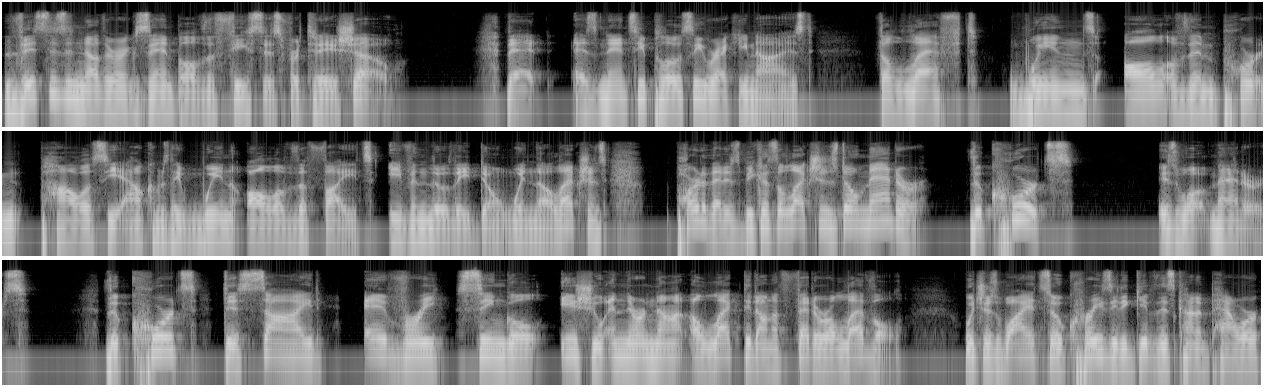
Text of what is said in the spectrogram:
this is another example of the thesis for today's show. That, as Nancy Pelosi recognized, the left wins all of the important policy outcomes. They win all of the fights, even though they don't win the elections. Part of that is because elections don't matter. The courts is what matters. The courts decide every single issue, and they're not elected on a federal level, which is why it's so crazy to give this kind of power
